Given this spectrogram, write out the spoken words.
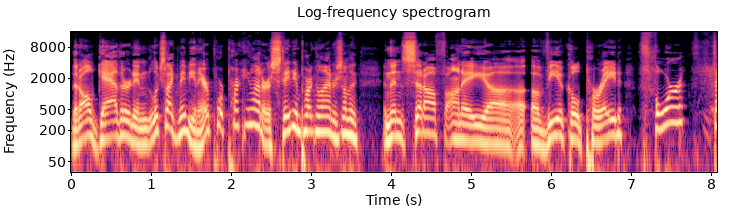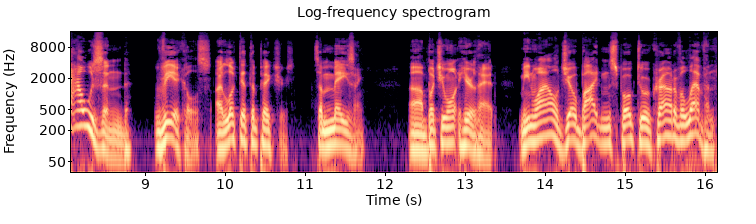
that all gathered in looks like maybe an airport parking lot or a stadium parking lot or something, and then set off on a uh, a vehicle parade. Four thousand vehicles. I looked at the pictures. It's amazing, uh, but you won't hear that. Meanwhile, Joe Biden spoke to a crowd of 11.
